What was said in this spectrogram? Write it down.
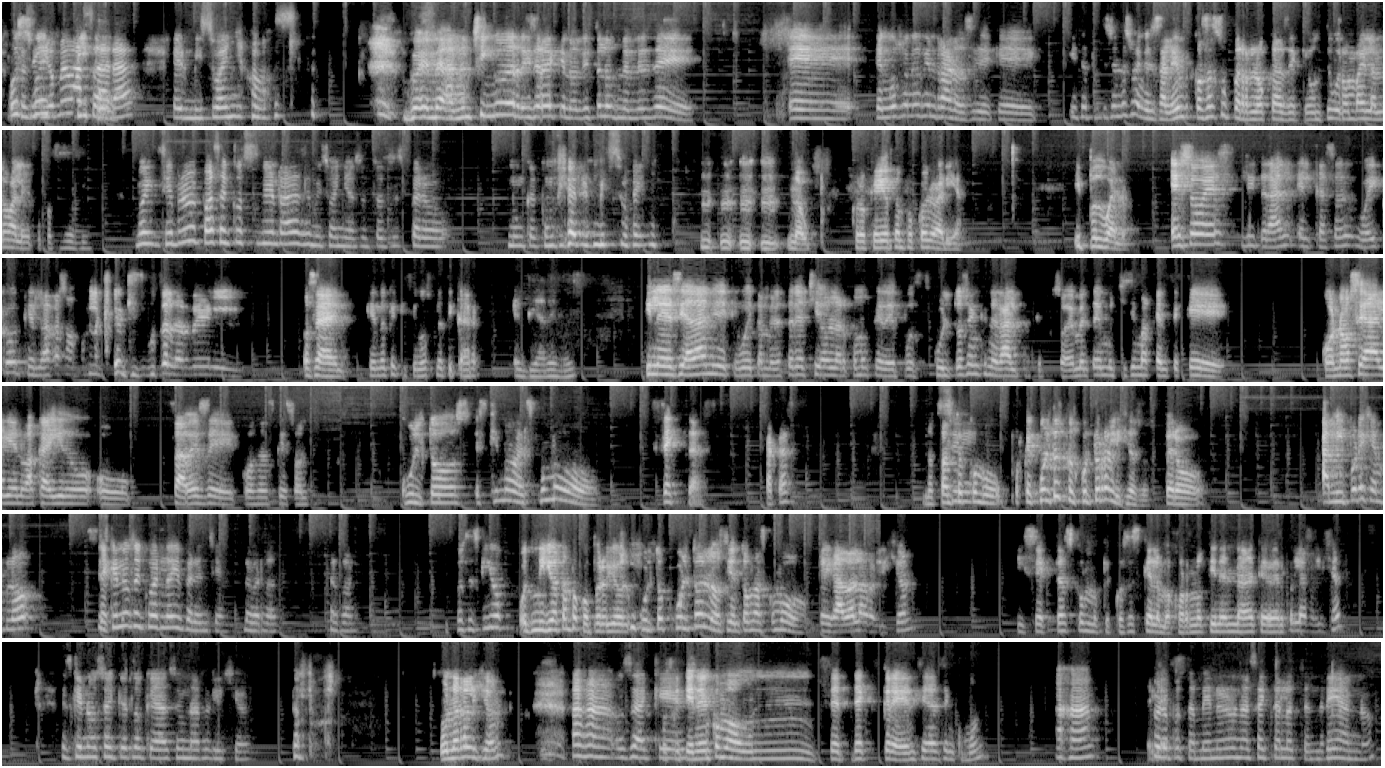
Pues, O sea, si yo me tipo, basara en mis sueños, Güey, me dan un chingo de risa de que no has visto los memes de. eh, tengo sueños bien raros y de que. Interpretación de sueños. Salen cosas súper locas de que un tiburón bailando ballet o cosas así. güey, siempre me pasan cosas bien raras en mis sueños, entonces, pero nunca confiar en mis sueños. Mm, mm, mm, mm, no, creo que yo tampoco lo haría. Y pues bueno, eso es literal el caso de Waco, que es la razón por la que quisimos hablar del. O sea, el- que es lo que quisimos platicar el día de hoy. Y le decía a Dani de que, güey, también estaría chido hablar como que de, pues, cultos en general, porque pues obviamente hay muchísima gente que conoce a alguien o ha caído o sabes de cosas que son cultos, es que no, es como sectas, ¿sacas? No tanto Sí. como, porque cultos, pues cultos religiosos, pero a mí, por ejemplo, Es que no sé cuál es la diferencia, la verdad. Perdón. pues es que yo, pues, ni yo tampoco, pero yo el culto, culto lo siento más como pegado a la religión y sectas como que cosas que a lo mejor no tienen nada que ver con la religión. Es que no sé qué es lo que hace una religión. Tampoco. Una religión, Ajá, o sea que que. tienen como un set de creencias en común. Ajá, pero pues también en una secta lo tendrían, ¿no?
